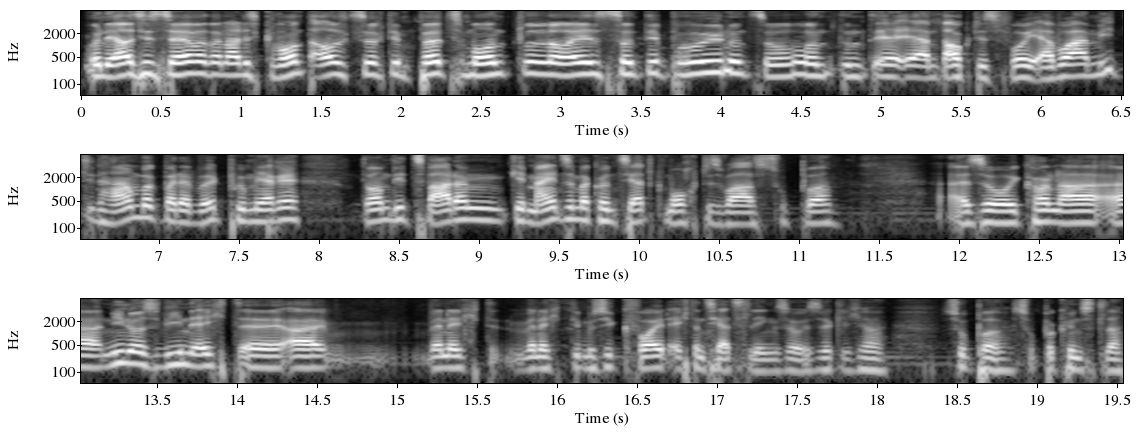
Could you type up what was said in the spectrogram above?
Und er hat sich selber dann das Gewand ausgesucht, den Pötzmantel, alles und die Brühen und so. Und, und er, er taugt das voll. Er war auch mit in Hamburg bei der Weltpremiere. Da haben die zwei dann gemeinsam ein Konzert gemacht. Das war auch super. Also ich kann auch äh, Nino aus Wien echt, äh, wenn, euch, wenn euch die Musik gefällt, echt ans Herz legen. So ist wirklich ein super, super Künstler.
